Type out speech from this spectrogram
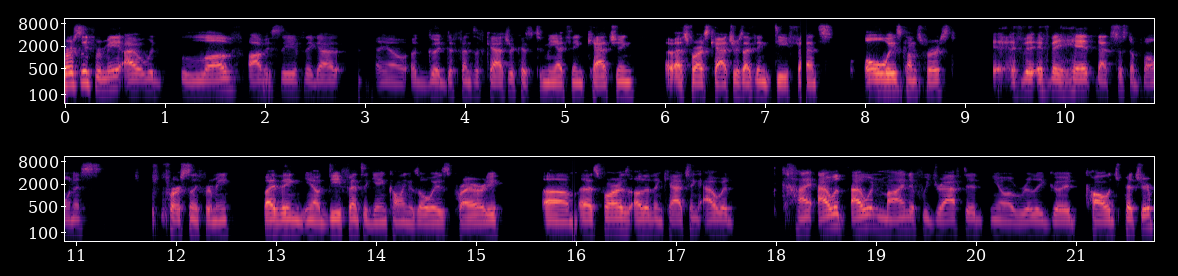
Personally, for me, I would love, obviously, if they got you know a good defensive catcher, because to me, I think catching, as far as catchers, I think defense always comes first. If if they hit, that's just a bonus. Personally, for me, but I think you know defense and game calling is always priority. Um, as far as other than catching, I would kind, I would, I wouldn't mind if we drafted you know a really good college pitcher,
